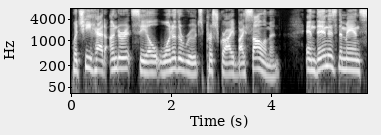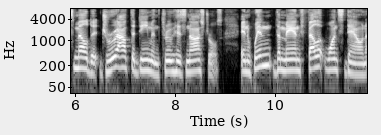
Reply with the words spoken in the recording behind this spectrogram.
which he had under its seal one of the roots prescribed by Solomon. And then, as the man smelled it, drew out the demon through his nostrils. And when the man fell at once down,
